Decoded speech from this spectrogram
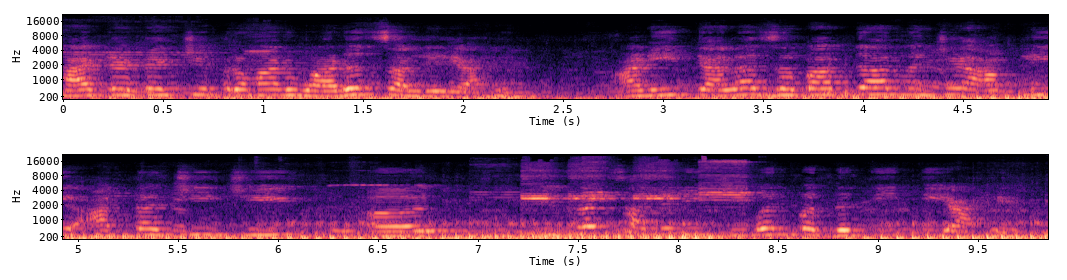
हार्ट अटॅकचे प्रमाण वाढत चाललेले आहे. आणि त्याला जबाबदार म्हणजे आपली आताची जी अ, बिघडत चाललेली जीवन पद्धती ती आहे.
